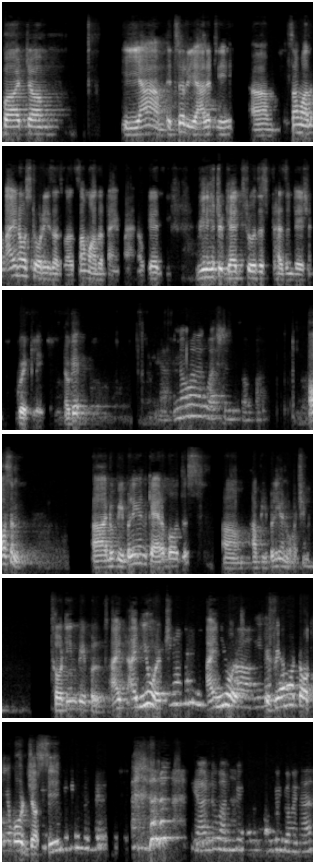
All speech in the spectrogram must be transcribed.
But um, yeah, it's a reality. Um, some other, I know stories as well. Some other time, man. Okay, we need to get through this presentation quickly. Okay. Yeah. No other questions so far. Awesome. Uh, do people even care about this? Uh, are people even watching? 13 people. I, I knew it. You know, I knew it. uh, you know, If we are not talking about Jussie, yeah, to one people will be join us.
